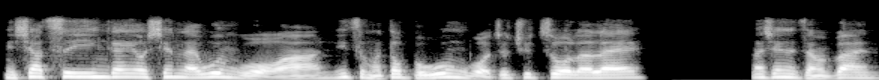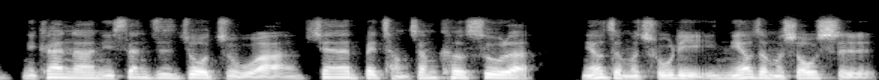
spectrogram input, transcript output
你下次应该要先来问我啊，你怎么都不问我就去做了嘞？那现在怎么办？你看呢？你擅自做主啊！现在被厂商客诉了，你要怎么处理？你要怎么收拾？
